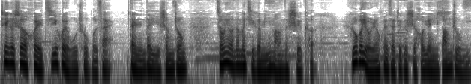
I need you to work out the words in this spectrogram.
这个社会机会无处不在，但人的一生中，总有那么几个迷茫的时刻。如果有人会在这个时候愿意帮助你，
